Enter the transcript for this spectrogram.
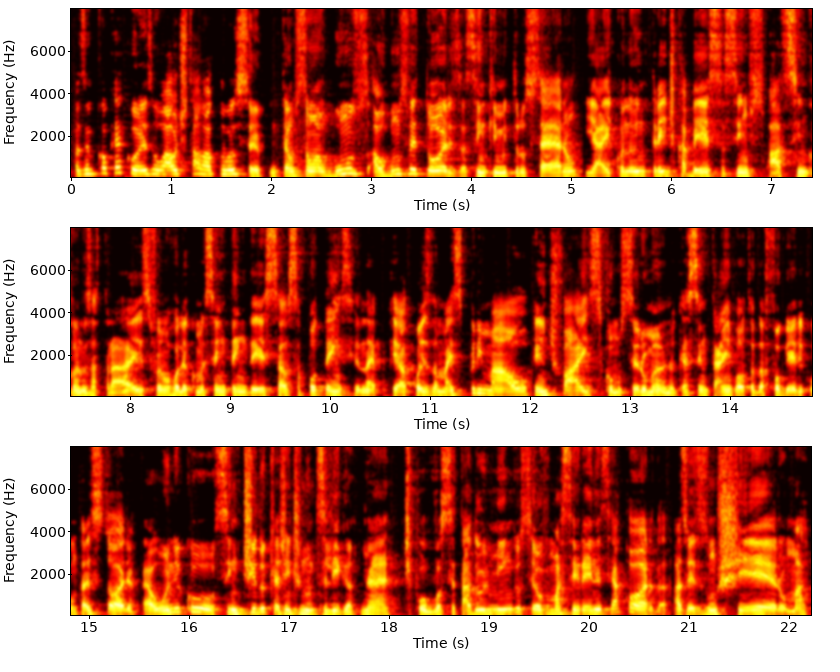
fazendo qualquer coisa, o áudio tá lá com você. Então são alguns, alguns vetores, assim, que me trouxeram. E aí, quando eu entrei de cabeça, assim, uns 4, 5 anos atrás, foi um rolê que comecei a entender essa, essa potência, né? Porque é a coisa mais primal que a gente faz como ser humano, que é sentar em volta da fogueira e contar história. É o único sentido que a gente não desliga, né? Tipo, você tá dormindo, você ouve uma sirene e você acorda. Às vezes um cheiro, uma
